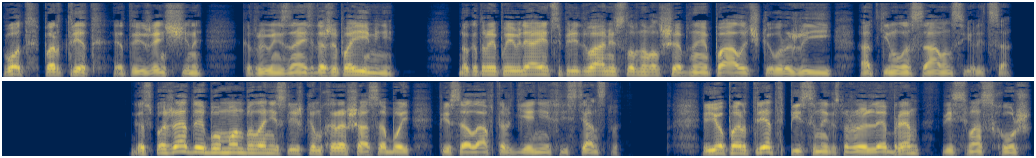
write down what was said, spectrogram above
Вот портрет этой женщины, которую вы не знаете даже по имени, но которая появляется перед вами, словно волшебная палочка ворожии, откинула саван с ее лица. Госпожа де Бумон была не слишком хороша собой, писал автор гения христианства. Ее портрет, писанный госпожой Лебрен, весьма схож.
